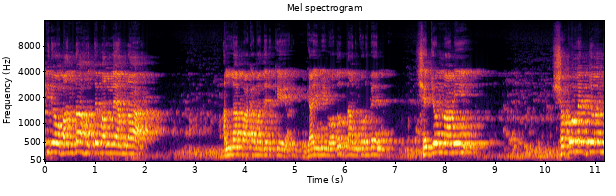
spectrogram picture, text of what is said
প্রিয় বান্দা হতে পারলে আমরা আল্লাহ পাক আমাদেরকে গাইমি মদত দান করবেন। সেজন্য আমি সকলের জন্য,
